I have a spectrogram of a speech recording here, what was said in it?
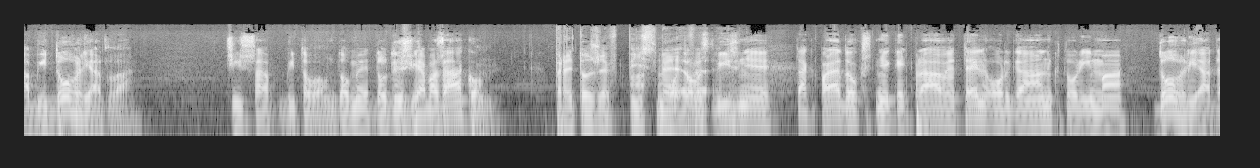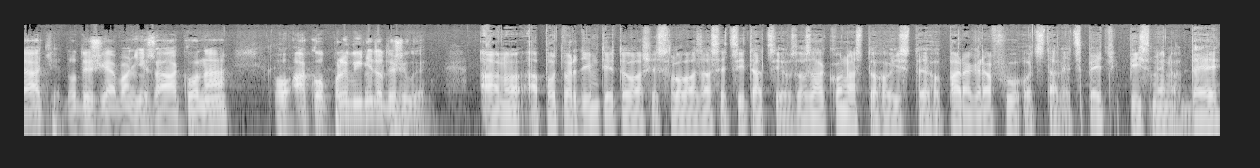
aby dohliadla, či sa v bytovom dome dodržiava zákon. Pretože v písme... A potom zvýzne tak paradoxne, keď práve ten orgán, ktorý má dohliadať dodržiavanie zákona, ho ako prvý nedodržuje. Áno, a potvrdím tieto vaše slova zase citáciou zo zákona z toho istého paragrafu odstavec 5, písmeno D,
